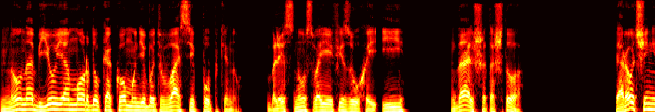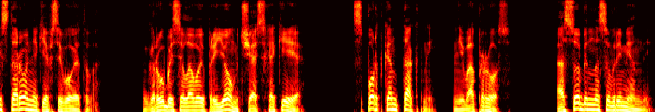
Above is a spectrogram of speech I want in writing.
Ну, набью я морду какому-нибудь Васе Пупкину блесну своей физухой и... Дальше-то что? Короче, не сторонник я всего этого. Грубый силовой прием — часть хоккея. Спорт контактный, не вопрос. Особенно современный.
